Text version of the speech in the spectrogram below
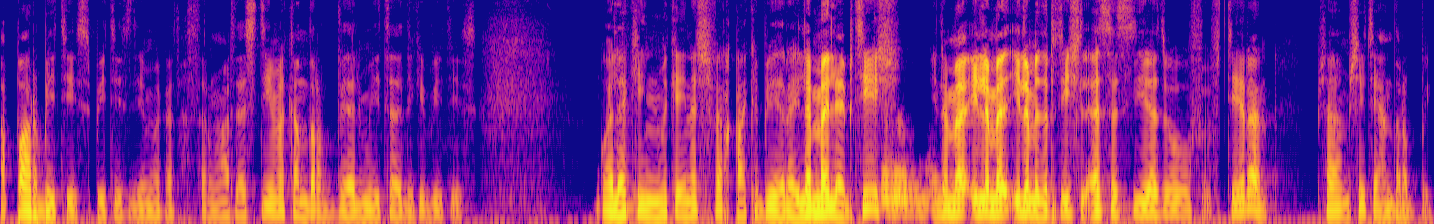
ابار بيتيس بيتيس ديما كتخسر ما عرفتش ديما كنضرب بها الميتا هذيك بيتيس ولكن ما كايناش فرقة كبيرة. إلا ما لعبتيش إلا ما إلا ما إلا ما درتيش الأساسيات في التيران مشيتي عند ربي.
